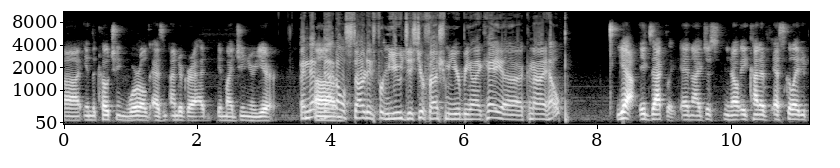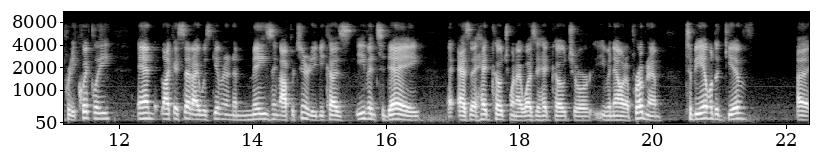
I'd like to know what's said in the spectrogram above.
uh, in the coaching world as an undergrad in my junior year. And that, that um, all started from you just your freshman year being like, hey, uh, can I help? Yeah, exactly. And I just, you know, it kind of escalated pretty quickly. And like I said, I was given an amazing opportunity because even today, as a head coach, when I was a head coach, or even now in a program, to be able to give a,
